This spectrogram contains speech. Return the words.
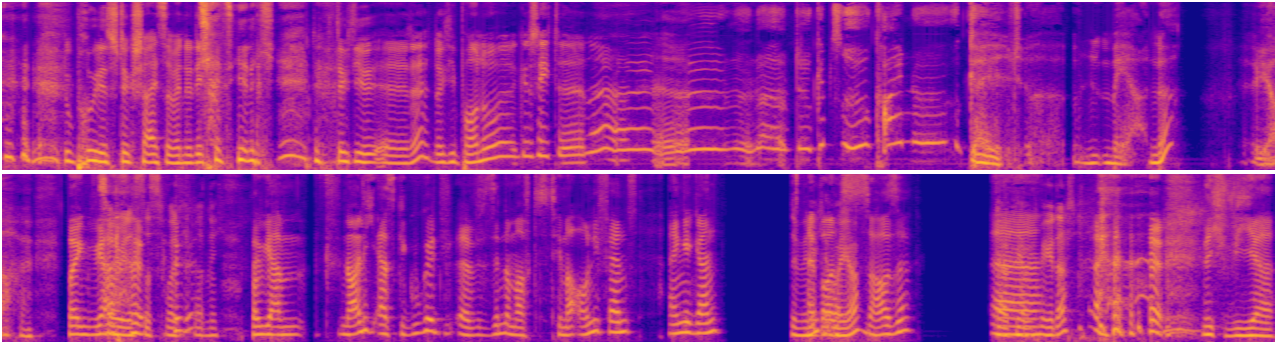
du prüdes Stück Scheiße, wenn du dich jetzt hier nicht durch, die, äh, ne, durch die Pornogeschichte, na, äh, da, da gibt's äh, kein äh, Geld äh, mehr, ne? Ja. Weil wir, Sorry, das, das wollte ich gerade nicht. weil wir haben neulich erst gegoogelt, äh, wir sind nochmal auf das Thema OnlyFans eingegangen. Sind wir äh, nicht, bei uns ja. zu Hause. Ja, okay, hab ich Äh, mir gedacht. nicht wir.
